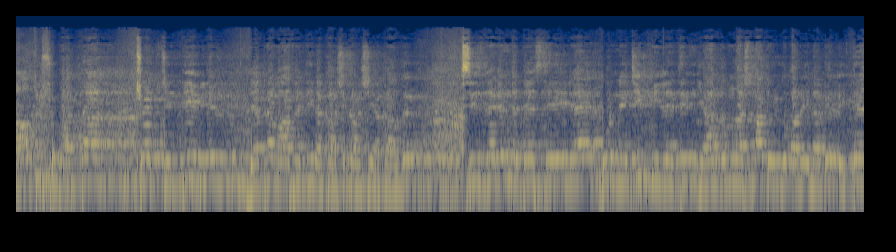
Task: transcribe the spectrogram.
6 Şubat'ta çok ciddi bir deprem afetiyle karşı karşıya kaldık. Sizlerin de desteğiyle bu Necip milletin yardımlaşma duygularıyla birlikte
